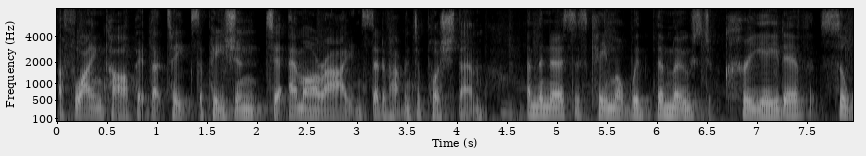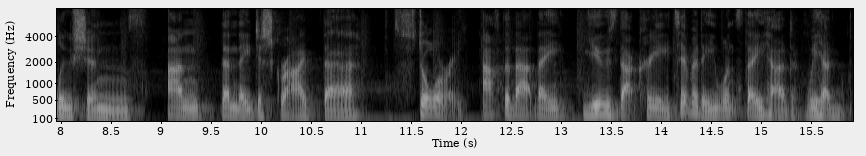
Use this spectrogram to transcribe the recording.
a flying carpet that takes a patient to MRI instead of having to push them. Mm. And the nurses came up with the most creative solutions and then they described their story. After that, they used that creativity once they had, we had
